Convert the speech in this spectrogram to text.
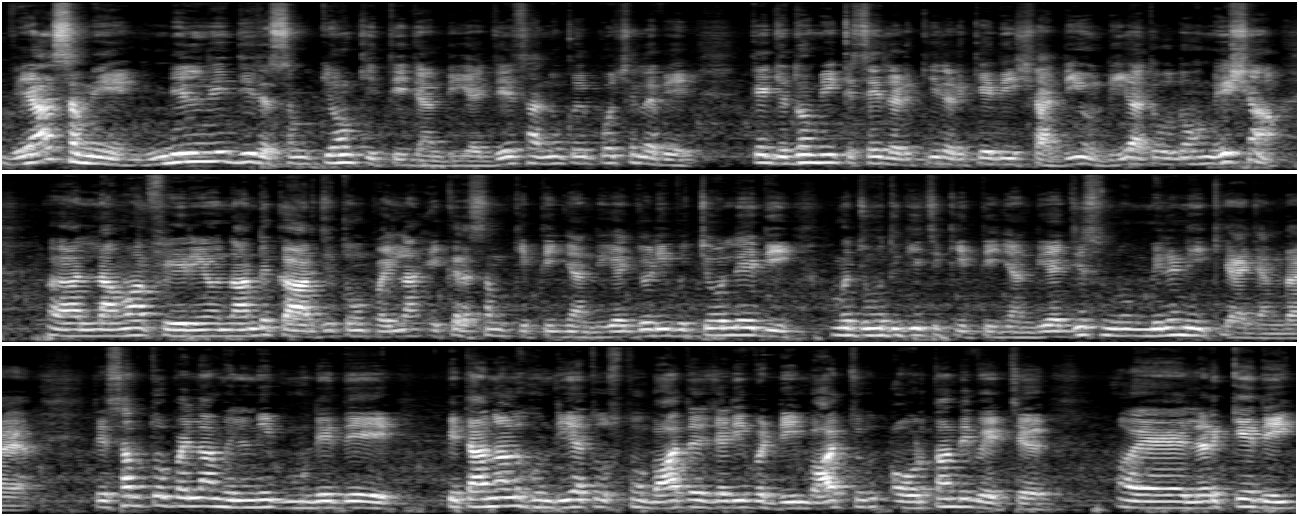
ਵਿਆਹ ਸਮੇਂ ਮਿਲਣੀ ਦੀ ਰਸਮ ਕਿਉਂ ਕੀਤੀ ਜਾਂਦੀ ਹੈ? ਜੇ ਸਾਨੂੰ ਕੋਈ ਪੁੱਛ ਲਵੇ ਕਿ ਜਦੋਂ ਵੀ ਕਿਸੇ ਲੜਕੀ, ਲੜਕੇ ਦੀ ਸ਼ਾਦੀ ਹੁੰਦੀ ਆ, ਤਾਂ ਉਦੋਂ ਹਮੇਸ਼ਾ ਲਾਵਾਂ ਫੇਰਿਆਂ ਆਨੰਦ ਕਾਰਜ ਤੋਂ ਪਹਿਲਾਂ ਇੱਕ ਰਸਮ ਕੀਤੀ ਜਾਂਦੀ ਹੈ, ਜਿਹੜੀ ਵਿਚੋਲੇ ਦੀ ਮੌਜੂਦਗੀ 'ਚ ਕੀਤੀ ਜਾਂਦੀ ਹੈ, ਜਿਸ ਨੂੰ ਮਿਲਣੀ ਕਿਹਾ ਜਾਂਦਾ ਹੈ। ਤੇ ਸਭ ਤੋਂ ਪਹਿਲਾਂ ਮਿਲਣੀ ਮੁੰਡੇ ਦੇ ਪਿਤਾ ਨਾਲ ਹੁੰਦੀ ਹੈ, ਤੇ ਉਸ ਤੋਂ ਬਾਅਦ ਜਿਹੜੀ ਵੱਡੀ ਬਾਅਦ ਚ ਔਰਤਾਂ ਦੇ ਵਿੱਚ ਲੜਕੇ ਦੀ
